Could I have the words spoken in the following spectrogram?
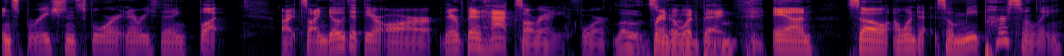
inspirations for it and everything, but all right, so I know that there are there have been hacks already for Loads. Brindlewood yeah. Bay, Mhm. and so I wanted to, so me personally,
